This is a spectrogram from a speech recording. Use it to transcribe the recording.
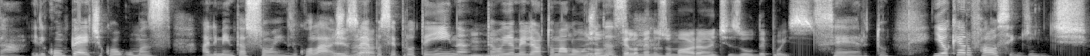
Tá. Ele compete com algumas alimentações, o colágeno, né? Exato. né? Por ser proteína, uhum. então é melhor tomar longe Long, das. Pelo menos uma hora antes ou depois. Certo. E eu quero falar o seguinte.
